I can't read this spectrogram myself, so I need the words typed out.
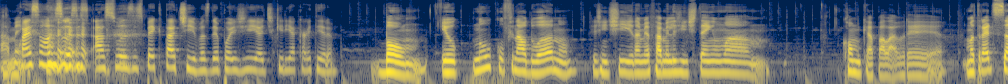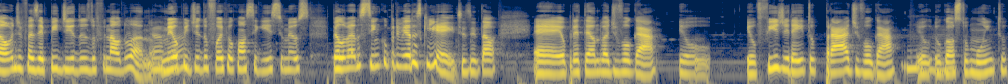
Amém. Quais são as suas, as suas expectativas depois de adquirir a carteira? Bom, eu no final do ano, a gente, na minha família, a gente tem uma. Como que é a palavra? É uma tradição de fazer pedidos do final do ano. Uhum. Meu pedido foi que eu conseguisse os meus, pelo menos, cinco primeiros clientes. Então, é, eu pretendo advogar. Eu eu fiz direito para advogar, uhum. eu, eu, uhum. gosto muito.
